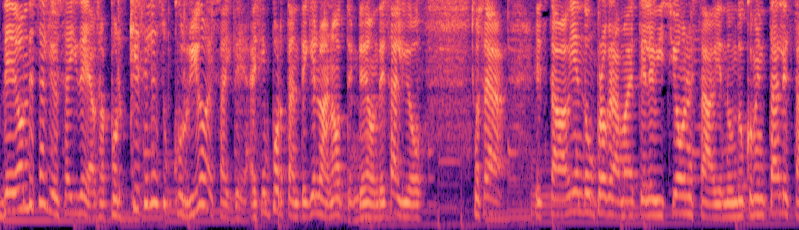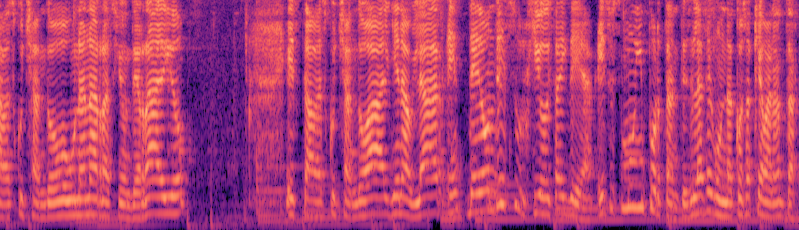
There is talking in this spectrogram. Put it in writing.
¿De dónde salió esa idea? O sea, ¿por qué se les ocurrió esa idea? Es importante que lo anoten. ¿De dónde salió? O sea, estaba viendo un programa de televisión, estaba viendo un documental, estaba escuchando una narración de radio, estaba escuchando a alguien hablar. ¿De dónde surgió esa idea? Eso es muy importante, es la segunda cosa que van a notar.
